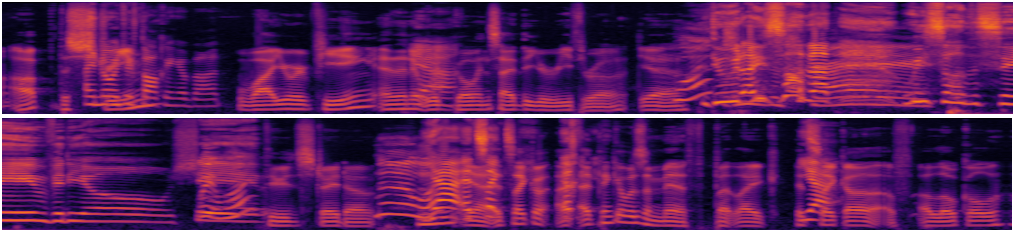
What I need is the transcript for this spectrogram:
God. up the I stream know what you're talking about. while you were peeing, and then it would go inside the urethra. Yeah. What? Dude, I Jesus saw that. We saw the same video. Shit. what? Dude, straight up. No, no, what? Yeah, it's yeah, like- it's like a, I, I think it was a myth, but like it's Yeah. like a local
